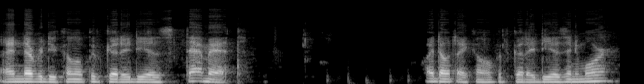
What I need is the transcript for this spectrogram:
I never do come up with good ideas. Damn it! Why don't I come up with good ideas anymore?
